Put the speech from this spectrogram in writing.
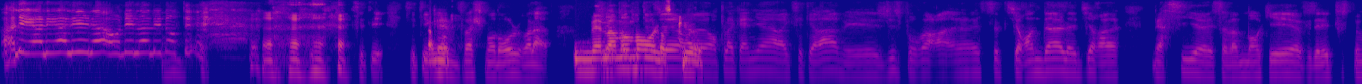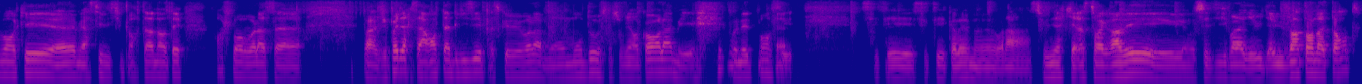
Allez, allez, allez, là, on est là, les Nantais. C'était, c'était Ah quand bon. même vachement drôle. Voilà. Même un moment, deux lorsque. heures euh, en plein cagnard, etc. Mais juste pour voir euh, ce petit Randall dire euh, merci, euh, ça va me manquer, vous allez tous me manquer, euh, merci les supporters nantais. Franchement, voilà, ça. Enfin, je vais pas dire que ça a rentabilisé parce que voilà, mon, mon dos s'en souvient encore là, mais honnêtement, c'est. C'était, c'était quand même euh, voilà, un souvenir qui restera gravé et on s'est dit, voilà, il y a eu, il y a eu 20 ans d'attente.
